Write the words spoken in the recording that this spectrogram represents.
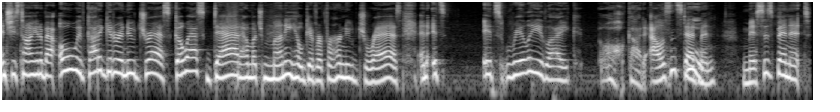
and she's talking about, oh, we've got to get her a new dress. Go ask Dad how much money he'll give her for her new dress, and it's it's really like, oh God, Alison Steadman, Mrs. Bennet,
